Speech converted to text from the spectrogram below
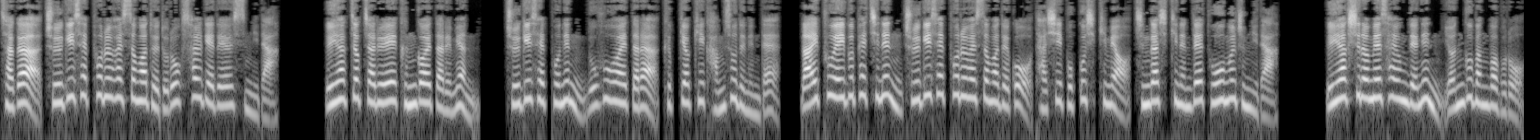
자가 줄기 세포를 활성화되도록 설계되어 있습니다. 의학적 자료의 근거에 따르면 줄기 세포는 노후화에 따라 급격히 감소되는데 라이프웨이브 패치는 줄기 세포를 활성화되고 다시 복구시키며 증가시키는 데 도움을 줍니다. 의학 실험에 사용되는 연구 방법으로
